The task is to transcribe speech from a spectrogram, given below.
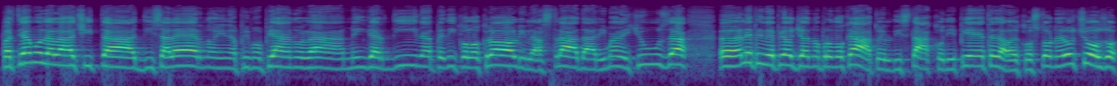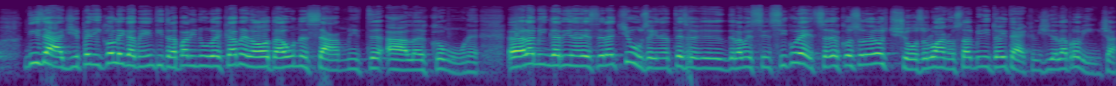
Partiamo dalla città di Salerno, in primo piano la Mingardina, pericolo crolli, la strada rimane chiusa, eh, le prime piogge hanno provocato il distacco di pietre dal costone roccioso, disagi per i collegamenti tra Palinuro e Camerota, un summit al comune. Eh, la Mingardina resterà chiusa in attesa eh, della messa in sicurezza del costone roccioso, lo hanno stabilito i tecnici della provincia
